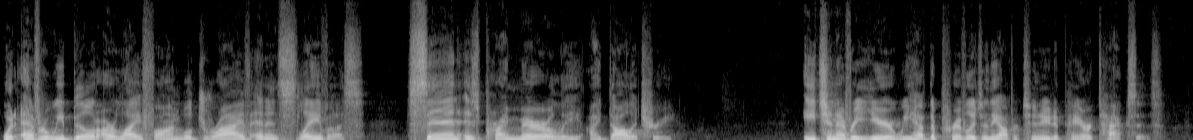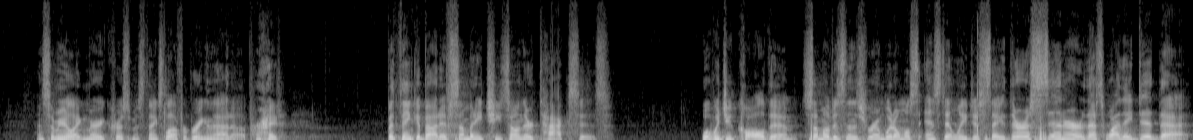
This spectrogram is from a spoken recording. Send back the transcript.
Whatever we build our life on will drive and enslave us. Sin is primarily idolatry. Each and every year, we have the privilege and the opportunity to pay our taxes. And some of you are like, Merry Christmas, thanks a lot for bringing that up, right? But think about it if somebody cheats on their taxes, what would you call them? Some of us in this room would almost instantly just say, they're a sinner. That's why they did that.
